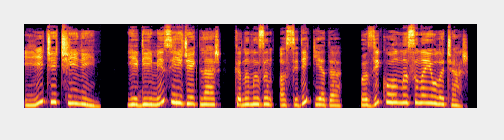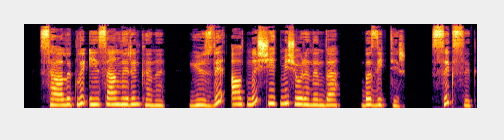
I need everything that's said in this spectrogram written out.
iyice çiğneyin. Yediğimiz yiyecekler kanımızın asidik ya da bazik olmasına yol açar. Sağlıklı insanların kanı yüzde 60-70 oranında baziktir. Sık sık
